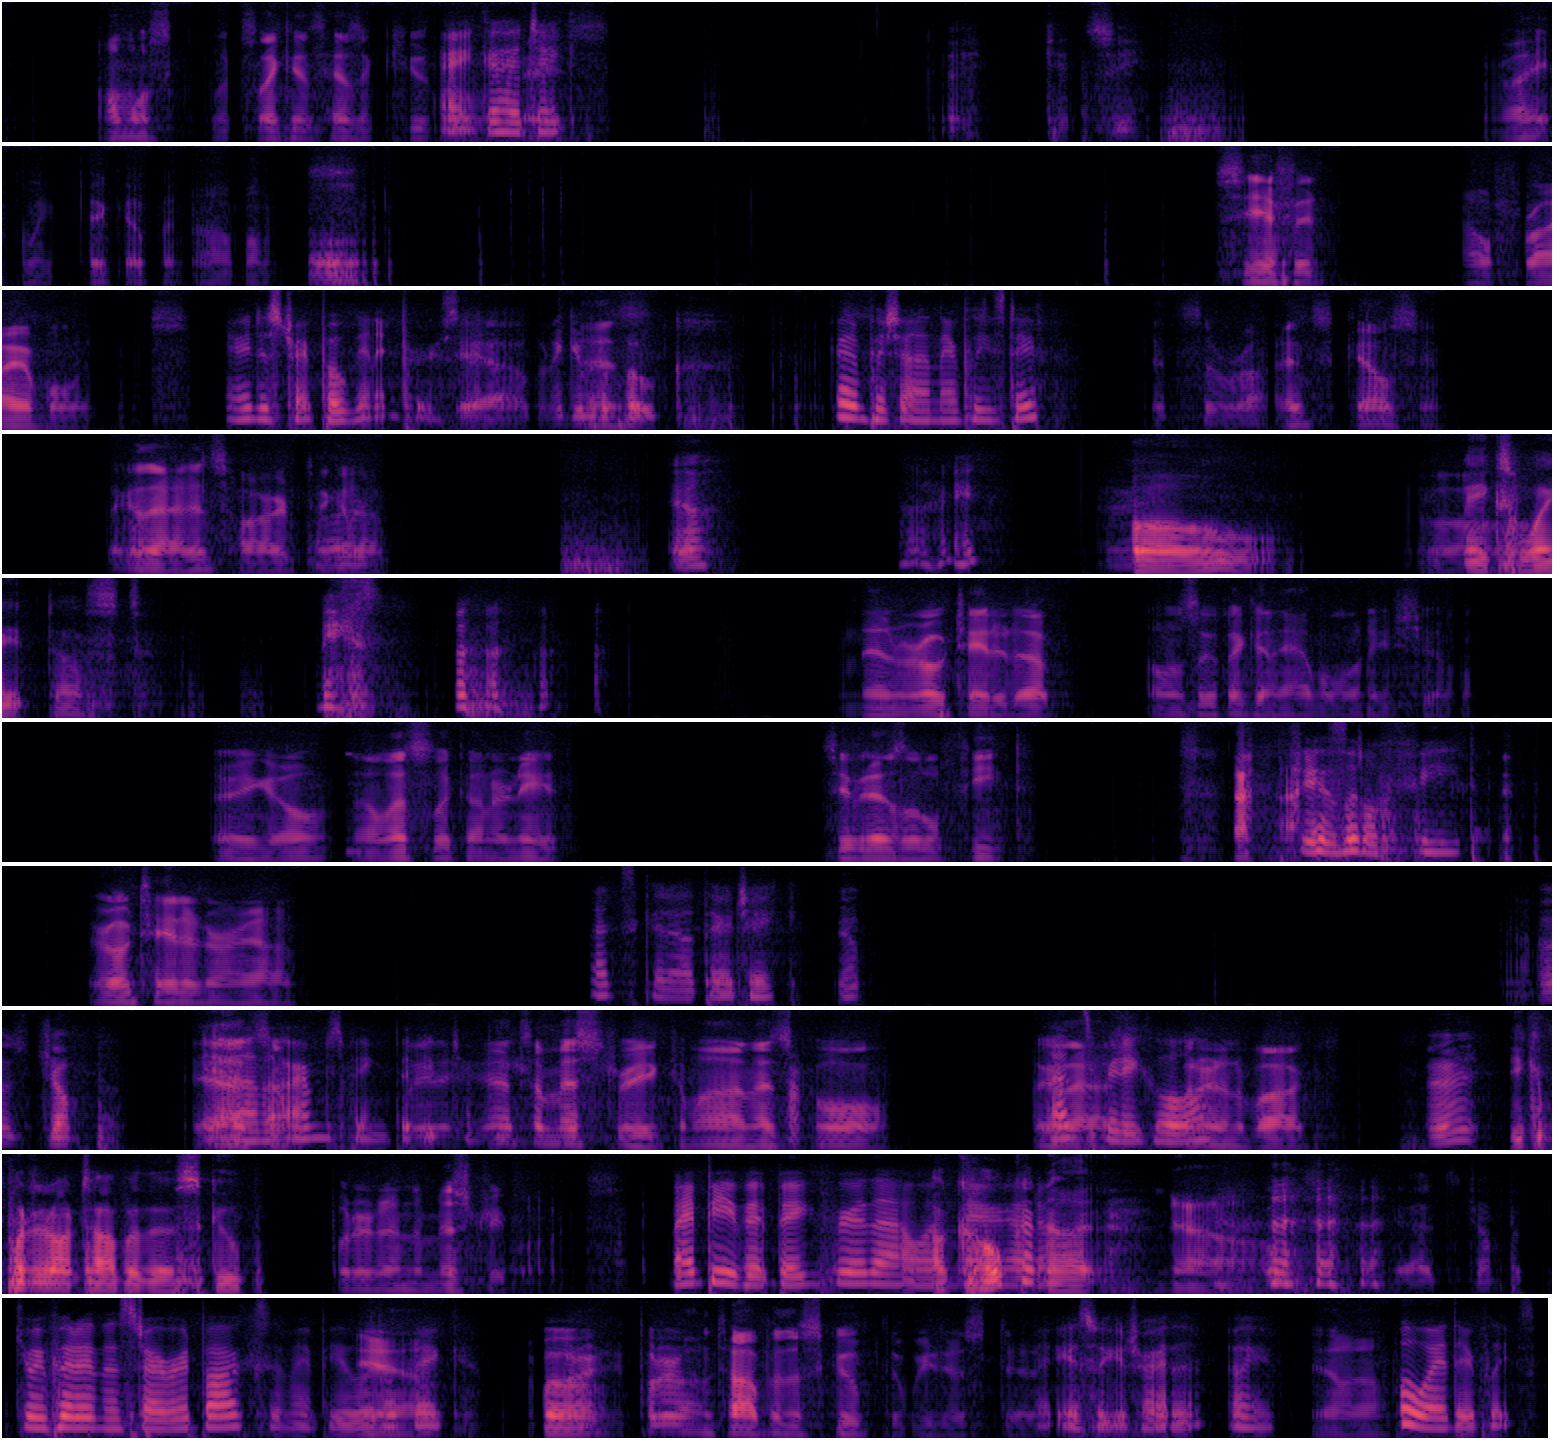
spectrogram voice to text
almost looks like it has a cute. All right, go ahead, Jake. face, Can't see. All right, we pick up anomalies. See if it how friable it is. Maybe just try poking it first. Yeah, I'm gonna give it a poke. Go ahead and push on in there, please, Dave. It's a ro- it's calcium. Look at that. It's hard. Pick it Hard. up. Yeah. All right. Oh. oh, makes white dust. Makes. and then rotate it up. Almost looks like an abalone shell. There you go. Now let's look underneath. See if it has little feet. See has little feet. Rotate it around. That's good out there, Jake. Yep. That was jump. Yeah, it's the a, arm's being we- pretty yeah, jumpy. it's a mystery. Come on, that's cool. Look at That's that. pretty cool. Put it in a box. All right. You can put it on top of the scoop. Put it in the mystery box. Might be a bit big for that one. A there, coconut. No. Oh, yeah, it's jumping. Can we put it in the starboard box? It might be a little Yeah. big. Put Well, it, put it on top of the scoop that we just did. I guess we could try that. Okay, You know, full wide there, please.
